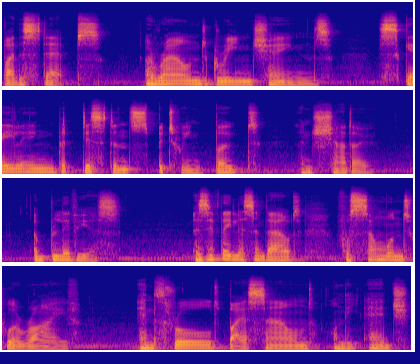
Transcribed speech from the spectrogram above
by the steps, around green chains, scaling the distance between boat and shadow, oblivious, as if they listened out for someone to arrive, enthralled by a sound on the edge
